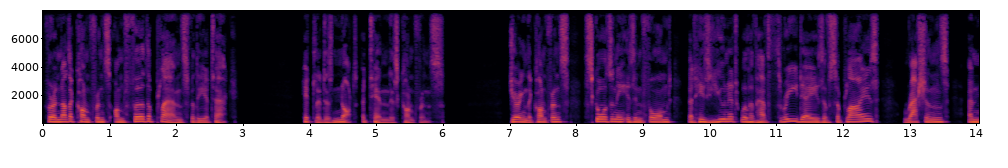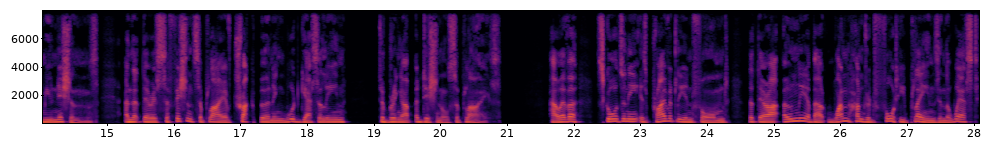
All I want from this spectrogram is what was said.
for another conference on further plans for the attack. Hitler does not attend this conference. During the conference, Skorzeny is informed that his unit will have, have three days of supplies, rations, and munitions, and that there is sufficient supply of truck-burning wood gasoline to bring up additional supplies. However, Skorzeny is privately informed that there are only about 140 planes in the West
